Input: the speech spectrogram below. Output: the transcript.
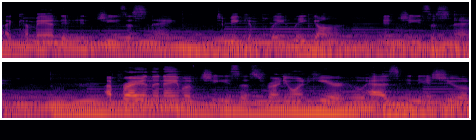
I command it in Jesus' name to be completely gone in Jesus' name. I pray in the name of Jesus for anyone here who has an issue of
